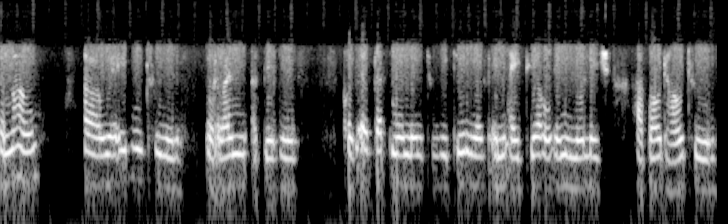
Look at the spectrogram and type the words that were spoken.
now uh, we're able to run a business. Because at that moment we didn't have any idea or any knowledge about how to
